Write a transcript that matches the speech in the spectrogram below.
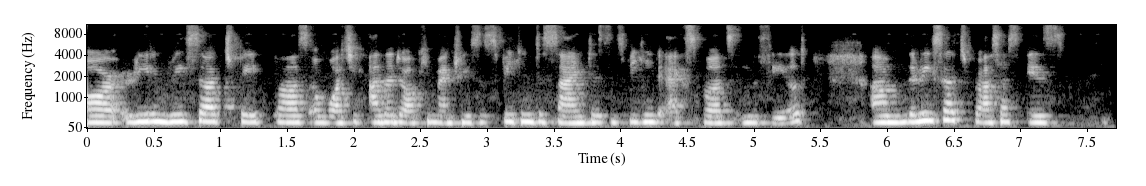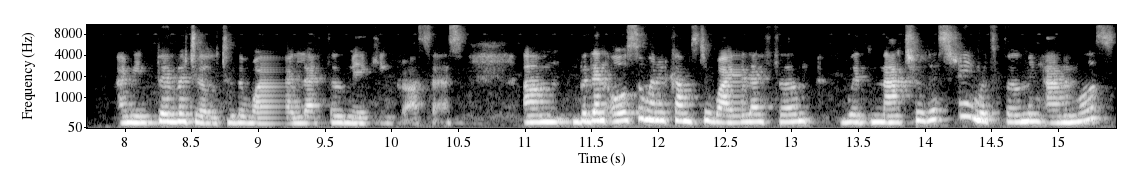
or reading research papers or watching other documentaries or speaking to scientists and speaking to experts in the field. Um, the research process is I mean, pivotal to the wildlife filmmaking process. Um, but then also when it comes to wildlife film with natural history and with filming animals,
